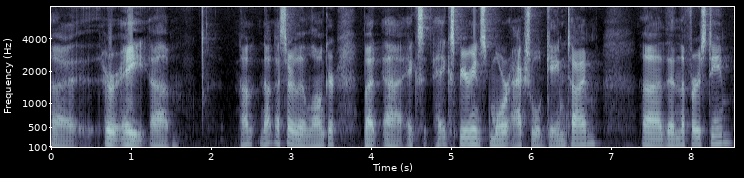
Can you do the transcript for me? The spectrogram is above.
uh, or a um, not not necessarily longer, but uh, ex- experienced more actual game time uh, than the first team.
